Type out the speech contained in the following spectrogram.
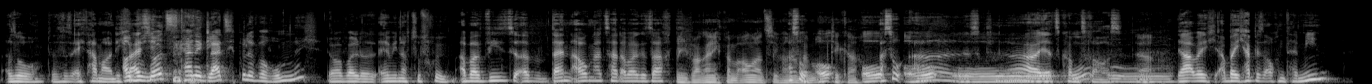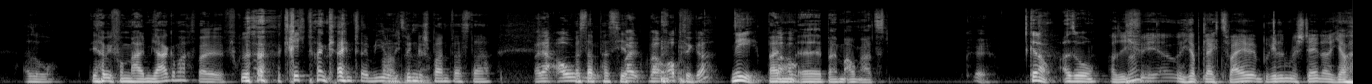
Also, das ist echt Hammer. Und ich Aber weiß du sollst keine Gleitsichtbrille, warum nicht? ja, weil das irgendwie noch zu früh. Aber wie, äh, dein Augenarzt hat aber gesagt, Ich war gar nicht beim Augenarzt, ich war so, nur beim Optiker. Oh, Ach so, alles klar, jetzt kommt's raus. Ja. aber ich, aber ich habe jetzt auch einen Termin. Also, den habe ich vor einem halben Jahr gemacht, weil früher kriegt man keinen Termin und ich bin gespannt, was da. Bei der Augen, Was da passiert. Bei, beim Optiker? Nee, beim, Au- äh, beim Augenarzt. Okay. Genau, also. Also ich, ich habe gleich zwei Brillen bestellt und ich habe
